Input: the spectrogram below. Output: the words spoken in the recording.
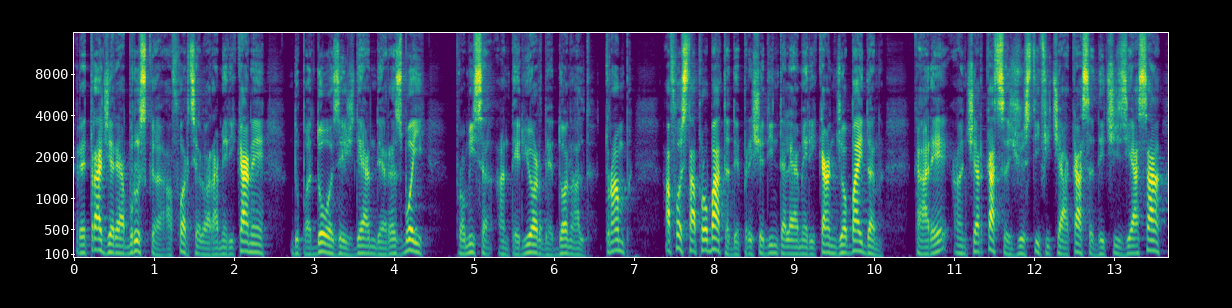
Retragerea bruscă a forțelor americane după 20 de ani de război, promisă anterior de Donald Trump, a fost aprobată de președintele american Joe Biden, care a încercat să justifice acasă decizia sa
